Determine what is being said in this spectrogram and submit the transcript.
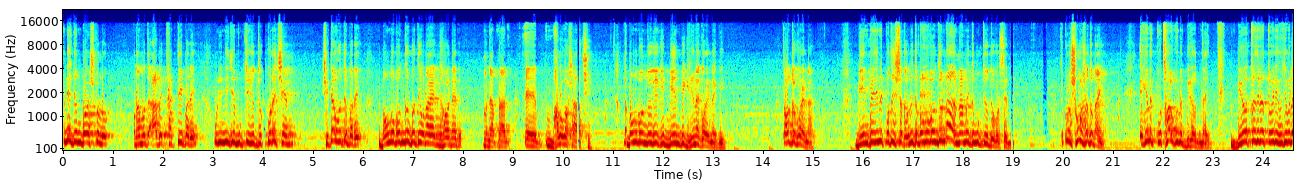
উনি একজন বয়স্ক লোক, ওনার মধ্যে আবেগ থাকতেই পারে। উনি নিজে মুক্তিযুদ্ধ করেছেন, সেটাও হতে পারে। বঙ্গবন্ধুর প্রতি ওনার এক ধরনের মানে আপনার ভালোবাসা আছে। তো বঙ্গবন্ধুকে কি বিএনপি ঘৃণা করে নাকি? তাও তো করে না। বিএনপির যিনি প্রতিষ্ঠাতা, উনি তো বঙ্গবন্ধুর না নামে তো মুক্তিযুদ্ধ করছেন। তো কোনো সমস্যা তো নাই। এখানে কোথাও কোনো বিরোধ নাই। বিরোধটা যেটা তৈরি হয়েছে বলে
